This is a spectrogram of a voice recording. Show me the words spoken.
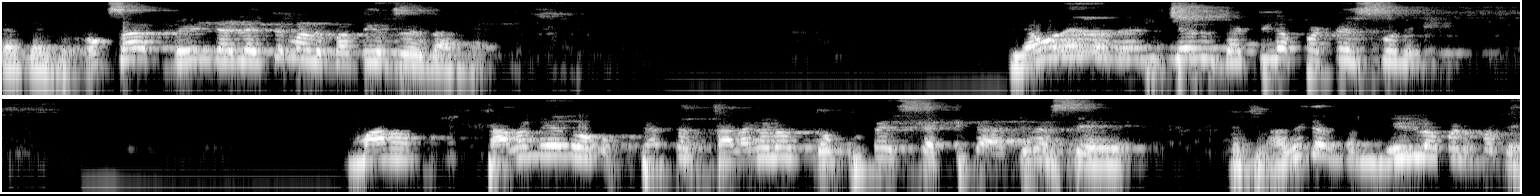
డెడ్ అవుతుంది ఒకసారి బ్రెయిన్ డెడ్ అయితే మళ్ళీ బతికించలేదు దాన్ని ఎవరైనా రెండు చేతులు గట్టిగా పట్టేసుకొని మనం తల మీద ఒక పెద్ద తలగడం దొప్పుపేసి గట్టిగా తినేస్తే అదే కదా మనం నీళ్ళలో పడిపోతే.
